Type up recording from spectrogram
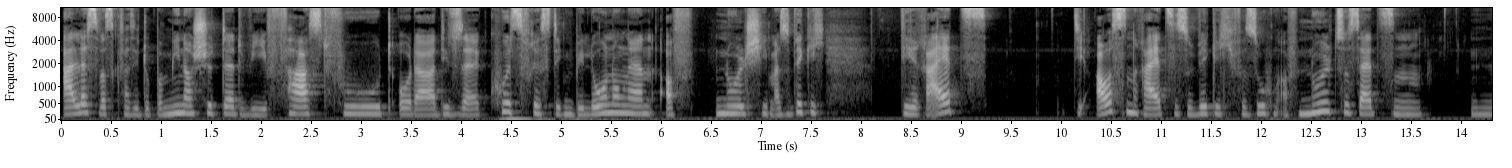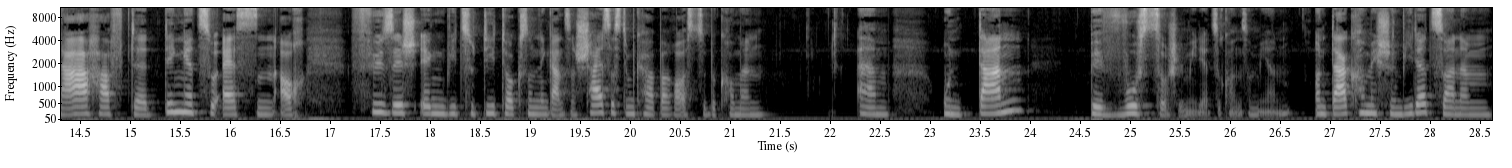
alles, was quasi Dopamin ausschüttet, wie Fast Food oder diese kurzfristigen Belohnungen, auf Null schieben. Also wirklich die Reiz, die Außenreize so wirklich versuchen auf Null zu setzen, nahrhafte Dinge zu essen, auch physisch irgendwie zu detoxen, um den ganzen Scheiß aus dem Körper rauszubekommen. Ähm, und dann bewusst Social Media zu konsumieren. Und da komme ich schon wieder zu einem,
